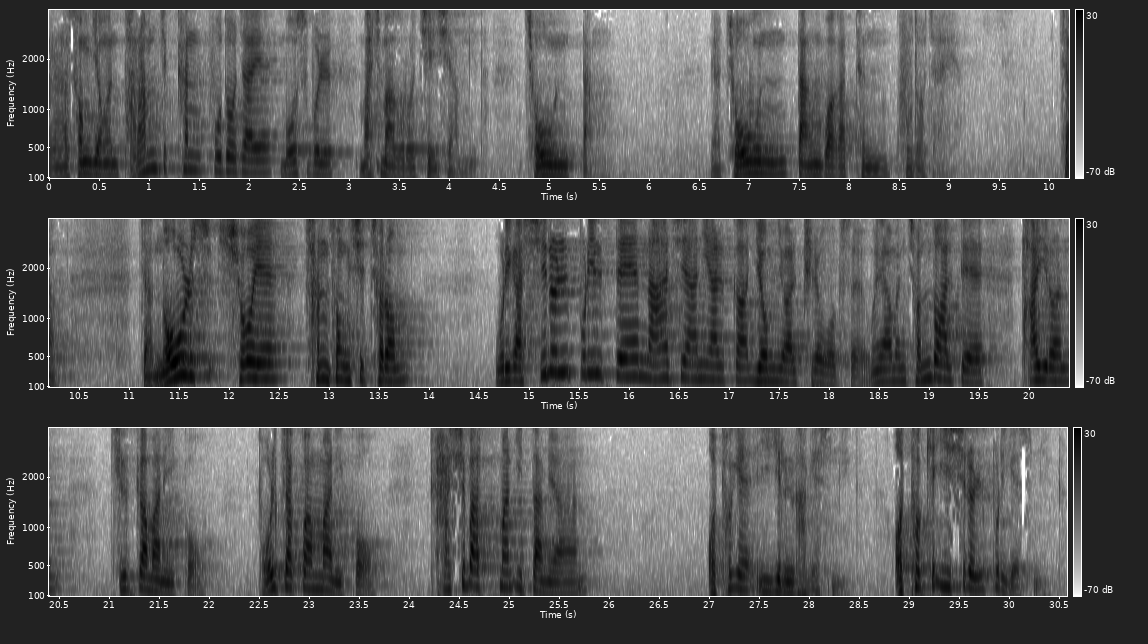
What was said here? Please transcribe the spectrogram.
그러나 성경은 바람직한 구도자의 모습을 마지막으로 제시합니다. 좋은 땅. 좋은 땅과 같은 구도자예요. 자, 자, 노을 쇼의 찬송시처럼 우리가 씨를 뿌릴 때 나지 아니할까 염려할 필요가 없어요. 왜냐하면 전도할 때 다 이런 길가만 있고 돌짝밭만 있고 가시밭만 있다면 어떻게 이 길을 가겠습니까? 어떻게 이 씨를 뿌리겠습니까?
